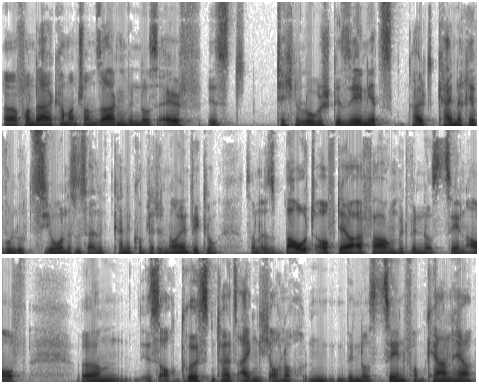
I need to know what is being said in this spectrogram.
Äh, von daher kann man schon sagen, Windows 11 ist technologisch gesehen jetzt halt keine Revolution, es ist also keine komplette Neuentwicklung, sondern es baut auf der Erfahrung mit Windows 10 auf. Ähm, ist auch größtenteils eigentlich auch noch ein Windows 10 vom Kern her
